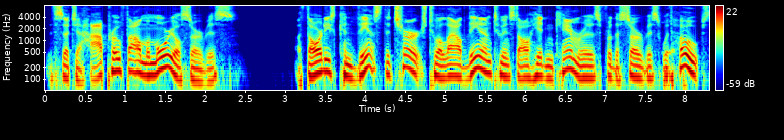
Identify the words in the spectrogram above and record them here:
With such a high profile memorial service, authorities convinced the church to allow them to install hidden cameras for the service with hopes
